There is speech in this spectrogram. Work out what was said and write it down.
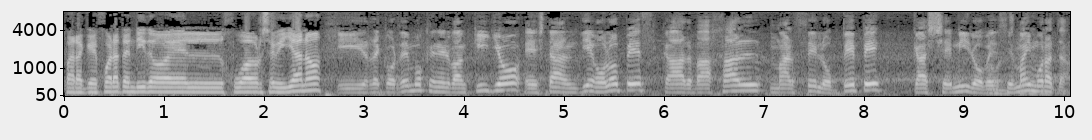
para que fuera atendido el jugador sevillano. Y recordemos que en el banquillo están Diego López, Carvajal, Marcelo Pepe, Casemiro, Benzema y Morata.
